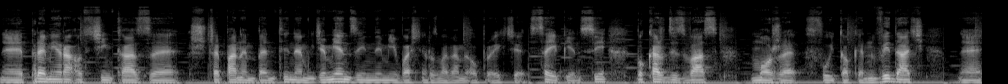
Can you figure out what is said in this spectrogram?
E, premiera odcinka ze Szczepanem Bentynem, gdzie między innymi właśnie rozmawiamy o projekcie Sapiens, bo każdy z Was może swój token wydać e,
